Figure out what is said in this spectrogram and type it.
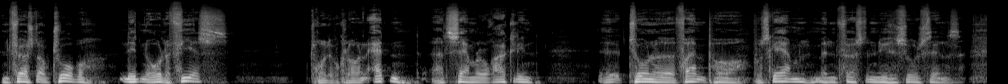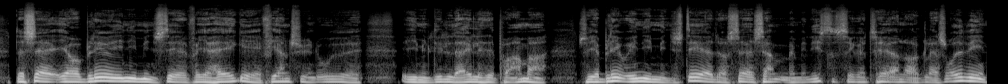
den 1. oktober 1988, jeg tror det var kl. 18, at Samuel Racklin øh, tog noget frem på, på skærmen med den første nyhedsudsendelse. Der sagde, jeg var blevet inde i ministeriet, for jeg havde ikke fjernsynet ude øh, i min lille lejlighed på Amager, så jeg blev inde i ministeriet og sad sammen med ministersekretæren og glas rødvin,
